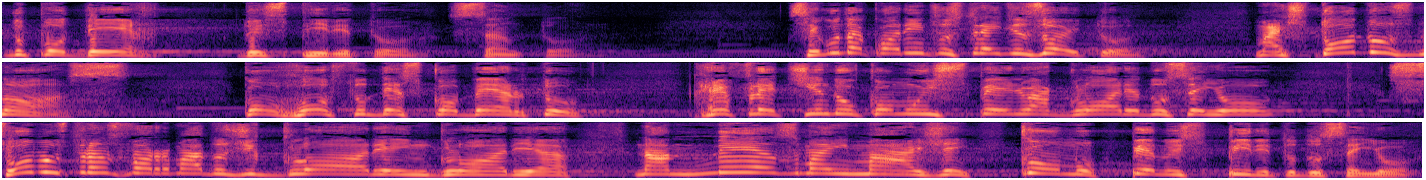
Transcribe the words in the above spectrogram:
do poder do Espírito Santo. 2 Coríntios 3,18. Mas todos nós, com o rosto descoberto, refletindo como um espelho a glória do Senhor, somos transformados de glória em glória, na mesma imagem, como pelo Espírito do Senhor.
